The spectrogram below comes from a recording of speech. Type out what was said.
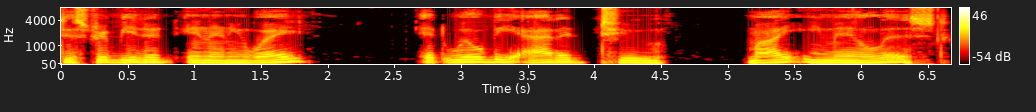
distributed in any way. It will be added to my email list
